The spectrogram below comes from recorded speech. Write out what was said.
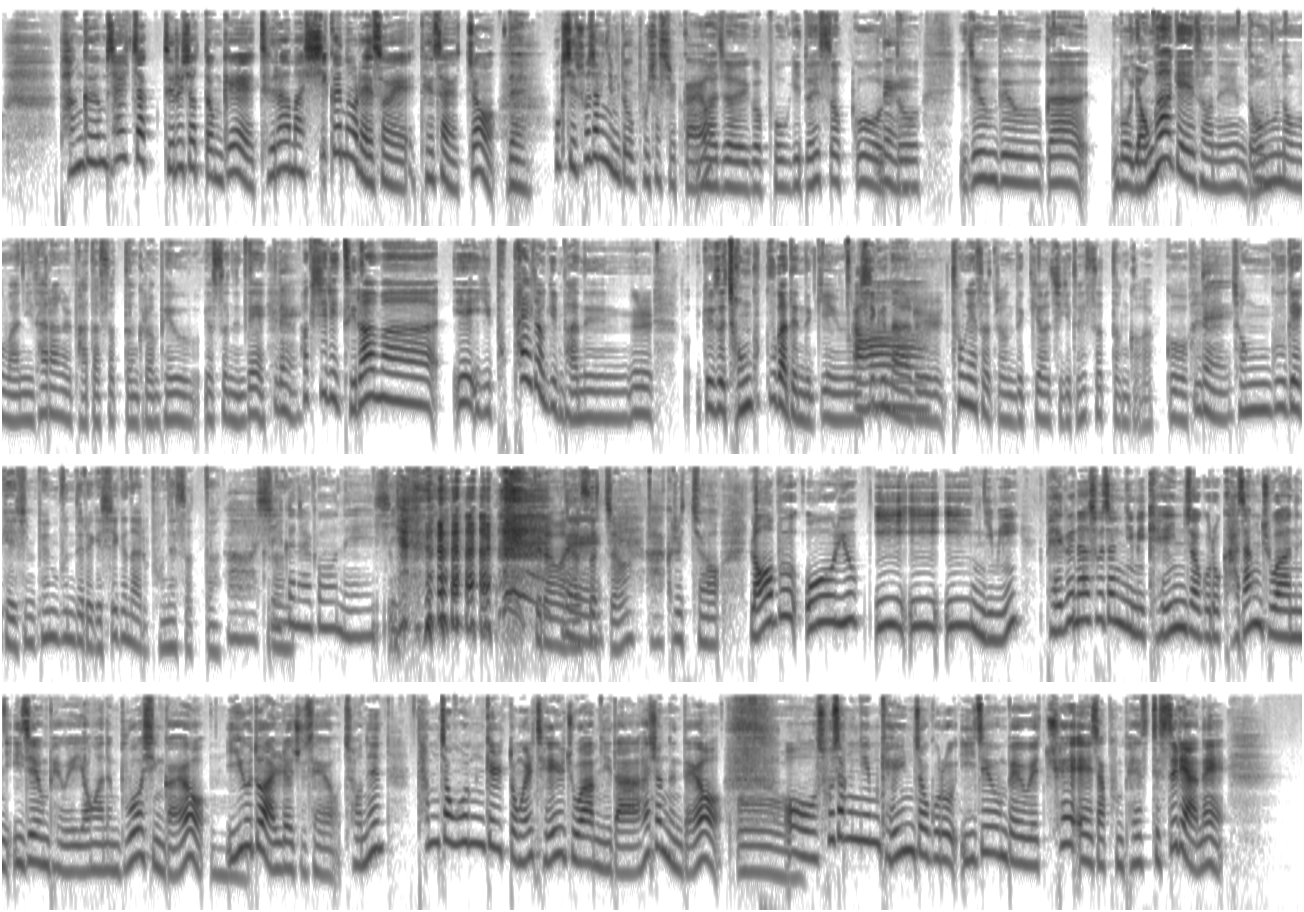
방금 살짝 들으셨던 게 드라마 시그널에서의 대사였죠? 네. 혹시 소장님도 보셨을까요? 맞아요. 이거 보기도 했었고 네. 또 이재훈 배우가 뭐 영화계에서는 너무너무 많이 사랑을 받았었던 그런 배우였었는데 네. 확실히 드라마의 이 폭발적인 반응을 그래서 전국구가 된 느낌을 아. 시그널을 통해서 좀 느껴지기도 했었던 것 같고 네. 전국에 계신 팬분들에게 시그널을 보냈었던 아, 시그널 보내 시. 드라마였었죠. 아, 그렇죠. 러브 562222님이 백은하 소장님이 개인적으로 가장 좋아하는 이제훈 배우의 영화는 무엇인가요? 음. 이유도 알려주세요. 저는 탐정 홍길동을 제일 좋아합니다. 하셨는데요. 어, 어, 소장님 개인적으로 이제훈 배우의 최애 작품 베스트 3 안에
